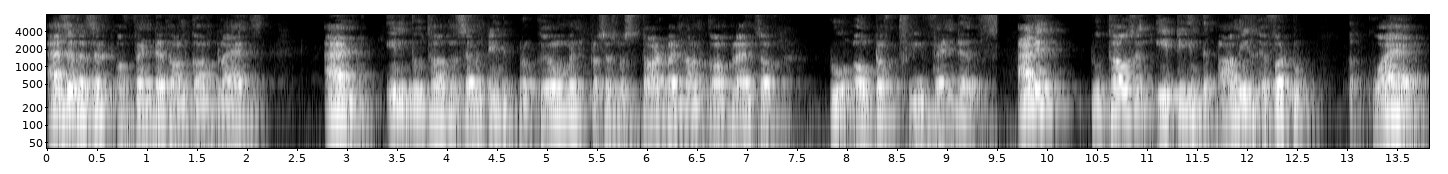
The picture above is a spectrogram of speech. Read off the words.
as a result of vendor non-compliance and in 2017 the procurement process was stalled by non-compliance of two out of three vendors. And in 2018 the Army's effort to acquire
